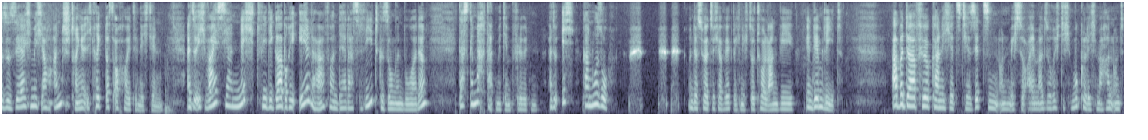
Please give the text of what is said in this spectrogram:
heute, so sehr ich mich auch anstrenge, ich krieg das auch heute nicht hin. Also ich weiß ja nicht, wie die Gabriela, von der das Lied gesungen wurde, das gemacht hat mit dem Flöten. Also ich kann nur so und das hört sich ja wirklich nicht so toll an wie in dem Lied. Aber dafür kann ich jetzt hier sitzen und mich so einmal so richtig muckelig machen und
